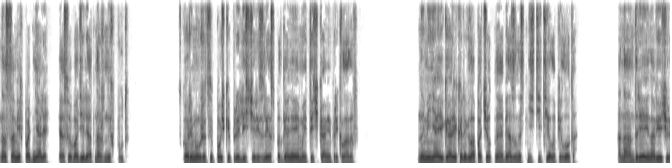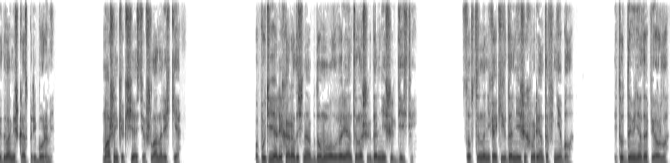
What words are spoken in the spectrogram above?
Нас самих подняли и освободили от ножных пут. Вскоре мы уже цепочкой плелись через лес, подгоняемые тычками прикладов. На меня и Гарика легла почетная обязанность нести тело пилота, а на Андрея навьючили два мешка с приборами. Машенька, к счастью, шла налегке. По пути я лихорадочно обдумывал варианты наших дальнейших действий. Собственно, никаких дальнейших вариантов не было. И тут до меня доперло.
